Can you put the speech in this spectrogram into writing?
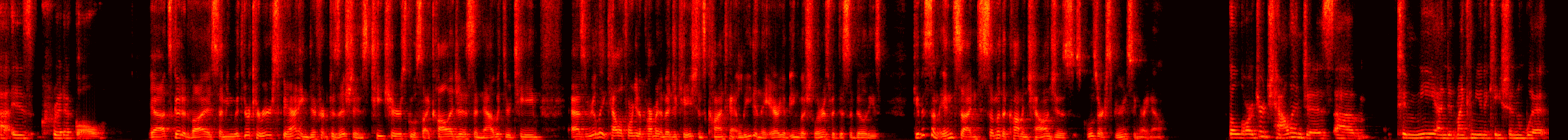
uh, is critical. Yeah, that's good advice. I mean, with your career spanning different positions, teacher, school psychologist, and now with your team, as really California Department of Education's content lead in the area of English learners with disabilities, give us some insight into some of the common challenges schools are experiencing right now. The larger challenges um, to me and in my communication with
